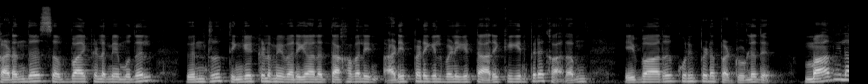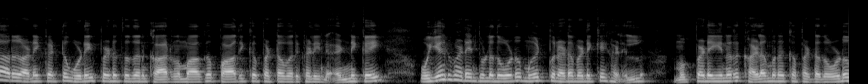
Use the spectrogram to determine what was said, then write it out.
கடந்த செவ்வாய்க்கிழமை முதல் இன்று திங்கட்கிழமை வரையான தகவலின் அடிப்படையில் வெளியிட்ட அறிக்கையின் பிரகாரம் இவ்வாறு குறிப்பிடப்பட்டுள்ளது. மாவிலாறு அணைக்கட்டு உடைப்படுத்ததன் காரணமாக பாதிக்கப்பட்டவர்களின் எண்ணிக்கை உயர்வடைந்துள்ளதோடு மீட்பு நடவடிக்கைகளில் முப்படையினர் களமிறக்கப்பட்டதோடு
